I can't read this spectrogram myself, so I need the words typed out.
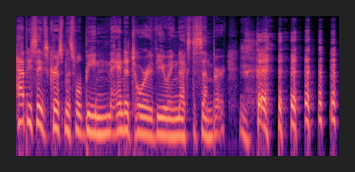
Happy Saves Christmas will be mandatory viewing next December.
